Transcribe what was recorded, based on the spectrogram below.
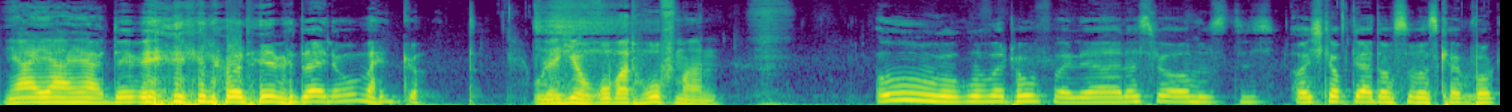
Ja, ja, ja, David, genau, David Hein, oh mein Gott. Oder hier Robert Hofmann. Oh, Robert Hofmann, ja, das wäre auch lustig. Aber ich glaube, der hat auf sowas keinen Bock.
